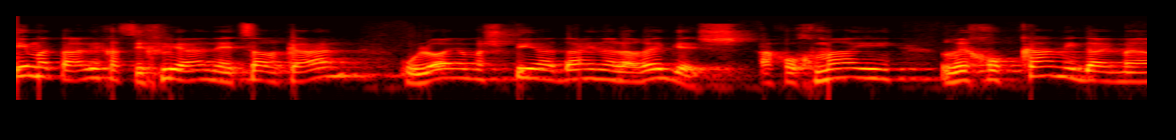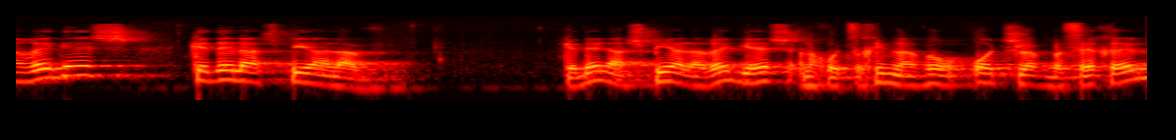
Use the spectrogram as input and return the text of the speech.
אם התהליך השכלי היה נעצר כאן, הוא לא היה משפיע עדיין על הרגש. החוכמה היא רחוקה מדי מהרגש כדי להשפיע עליו. כדי להשפיע על הרגש אנחנו צריכים לעבור עוד שלב בשכל,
